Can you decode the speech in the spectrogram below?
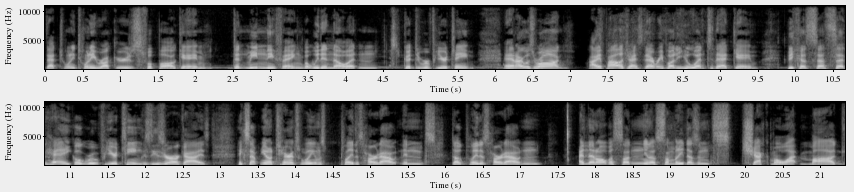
that 2020 Rutgers football game didn't mean anything, but we didn't know it, and it's good to root for your team. And I was wrong. I apologize to everybody who went to that game because Seth said, "Hey, go root for your team because these are our guys." Except, you know, Terrance Williams played his heart out, and Dug played his heart out, and and then all of a sudden, you know, somebody doesn't check Mawot Mag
